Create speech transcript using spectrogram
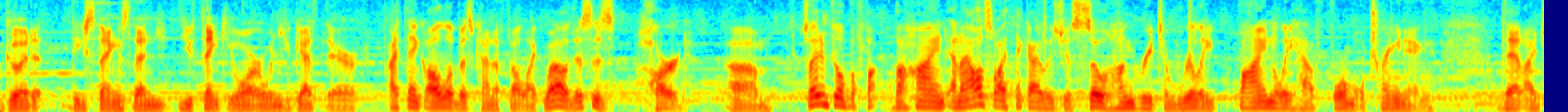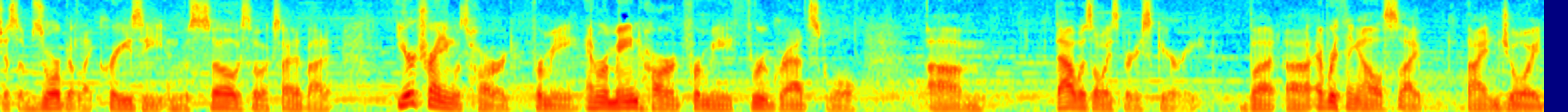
good at these things than you think you are when you get there. I think all of us kind of felt like, wow, this is hard. Um, so I didn't feel behind. And I also, I think I was just so hungry to really finally have formal training that I just absorbed it like crazy and was so, so excited about it. Ear training was hard for me and remained hard for me through grad school. Um, that was always very scary. But uh, everything else I, I enjoyed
